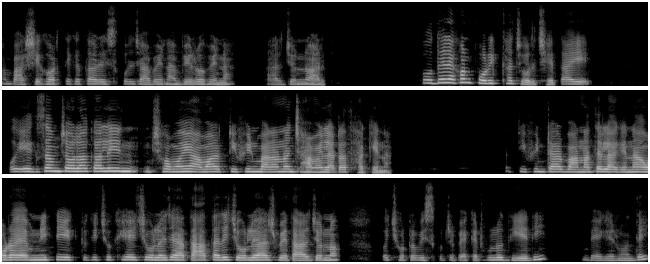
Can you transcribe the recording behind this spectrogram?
বাসি ঘর থেকে তো আর স্কুল যাবে না, বেরোবে না, তার জন্য আর কি তো ওদের এখন পরীক্ষা চলছে, তাই ওই এক্সাম চলাকালীন সময়ে আমার টিফিন বানানোর ঝামেলাটা থাকে না। টিফিনটা আর বানাতে লাগে না। ওরা এমনিতেই একটু কিছু খেয়ে চলে যায়, তাড়াতাড়ি চলে আসবে। তার জন্য ওই ছোটো বিস্কুটের প্যাকেটগুলো দিয়ে দিই ব্যাগের মধ্যেই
